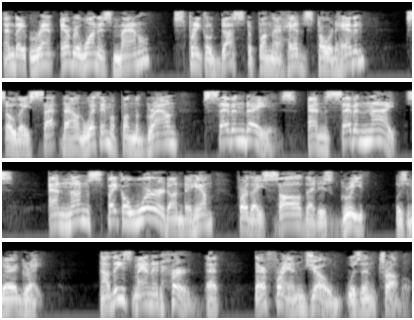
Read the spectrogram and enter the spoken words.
and they rent every one his mantle, sprinkled dust upon their heads toward heaven. So they sat down with him upon the ground seven days and seven nights, and none spake a word unto him, for they saw that his grief was very great. Now these men had heard that their friend Job was in trouble.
